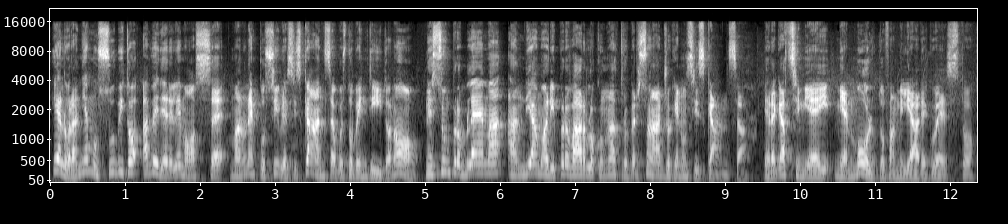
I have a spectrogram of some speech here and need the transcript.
E allora andiamo subito a vedere le mosse. Ma non è possibile, si scansa questo pentito, no? Nessun problema, andiamo a riprovarlo con un altro personaggio che non si scansa. E ragazzi miei, mi è molto familiare questo.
